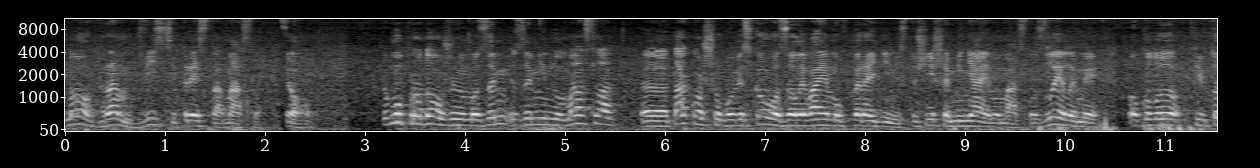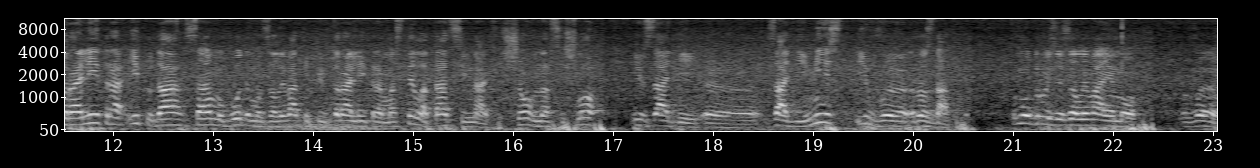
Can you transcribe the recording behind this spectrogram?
дно грам 200-300 масла цього. Тому продовжуємо заміну масла. Е, також обов'язково заливаємо в передній міст, точніше міняємо масло. Злили ми около півтора літра і туди саме будемо заливати півтора літра мастила та 17, що в нас йшло і в задній, е, в задній міст, і в роздатку. Тому, друзі, заливаємо в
